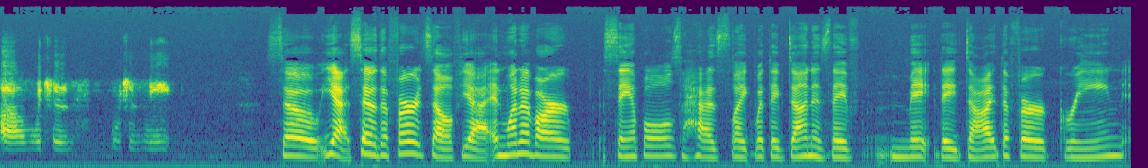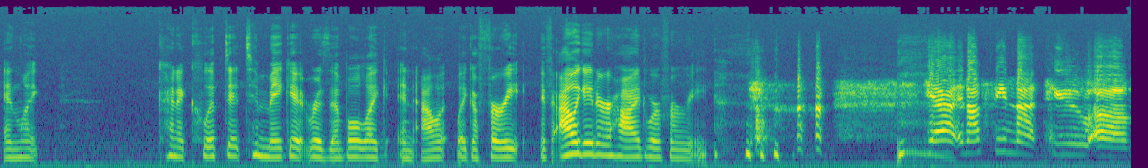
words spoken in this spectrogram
um, which is which is neat. So yeah, so the fur itself, yeah, and one of our samples has like what they've done is they've made they dyed the fur green and like kind of clipped it to make it resemble like an all like a furry if alligator hide were furry. yeah, and I've seen that too. Um,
